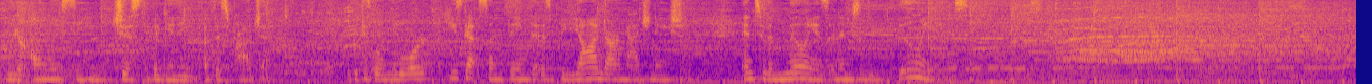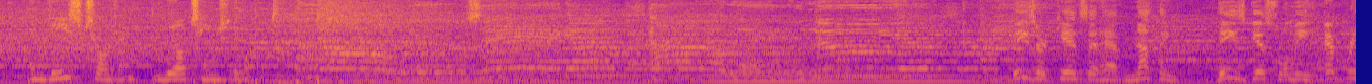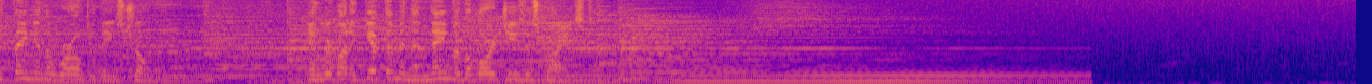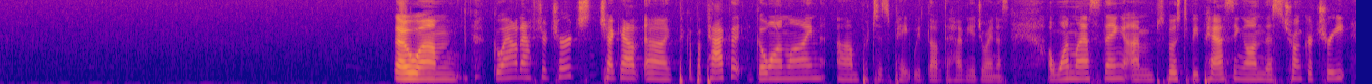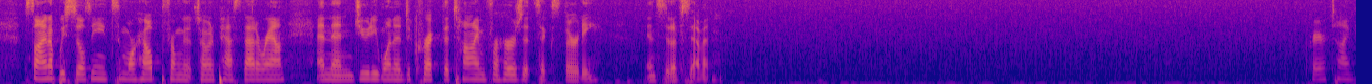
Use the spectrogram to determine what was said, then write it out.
We are only seeing just the beginning of this project. Because the Lord, He's got something that is beyond our imagination, into the millions and into the billions. And these children will change the world. These are kids that have nothing. These gifts will mean everything in the world to these children. And we're going to give them in the name of the Lord Jesus Christ. So um, go out after church, check out, uh, pick up a packet, go online, um, participate. We'd love to have you join us. Uh, one last thing, I'm supposed to be passing on this trunk or treat sign up. We still need some more help from, so I'm going to pass that around. And then Judy wanted to correct the time for hers at 6:30 instead of 7. Prayer time.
